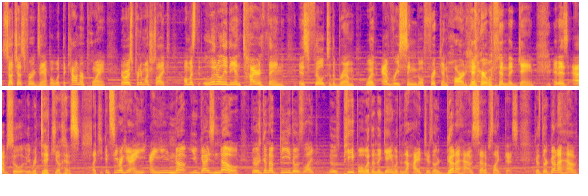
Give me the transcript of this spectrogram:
Such as, for example, with the counterpoint, there was pretty much like almost literally the entire thing is filled to the brim with every single freaking hard hitter within the game. It is absolutely ridiculous. Like you can see right here, and, and you know, you guys know there's gonna be those like those people within the game, within the higher tiers, are gonna have setups like this because they're gonna have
